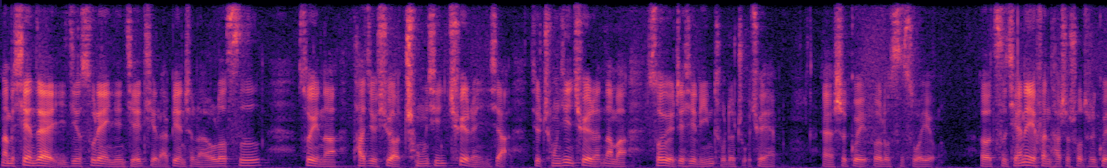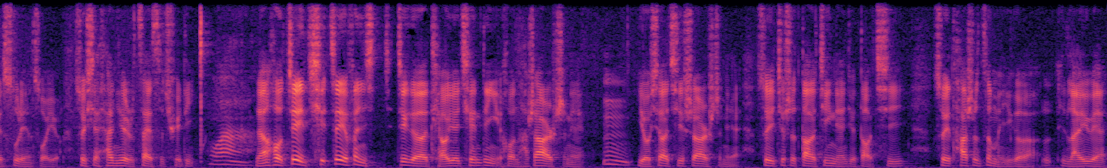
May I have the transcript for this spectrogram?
那么现在已经苏联已经解体了，变成了俄罗斯。所以呢，他就需要重新确认一下，就重新确认，那么所有这些领土的主权，呃，是归俄罗斯所有。呃，此前那一份他是说的是归苏联所有，所以现在就是再次确定。哇！然后这期这份这个条约签订以后，它是二十年，嗯，有效期是二十年，所以就是到今年就到期，所以它是这么一个来源。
